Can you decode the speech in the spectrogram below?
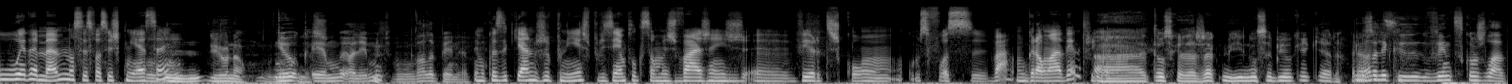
O edamame, não sei se vocês conhecem. Uhum. Eu não. não eu, é, olha, é muito bom, vale a pena. É uma coisa que há no japonês, por exemplo, que são umas vagens uh, verdes com como se fosse vá, um grão lá dentro. Ah, então se calhar já comi e não sabia o que é que era. Pronto. Mas olha que vende-se congelado,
